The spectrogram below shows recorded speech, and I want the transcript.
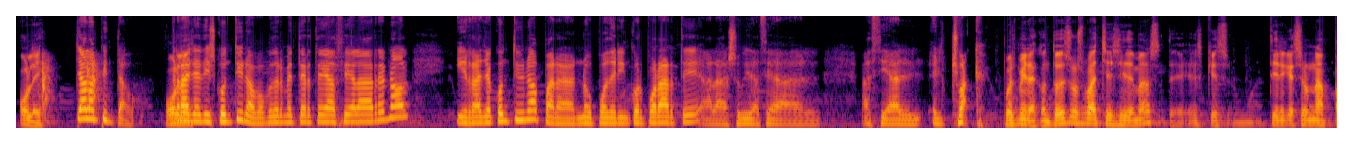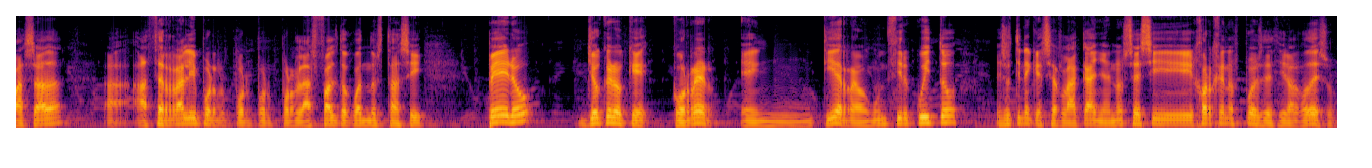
Ole. ya lo han pintado. Ole. Raya discontinua para poder meterte hacia la Renault y raya continua para no poder incorporarte a la subida hacia el, hacia el, el Chuac. Pues mira, con todos esos baches y demás, es que tiene que ser una pasada a- hacer rally por- por- por el asfalto cuando está así. Pero yo creo que correr en tierra o en un circuito, eso tiene que ser la caña. No sé si Jorge nos puedes decir algo de eso.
